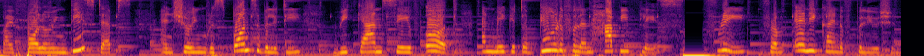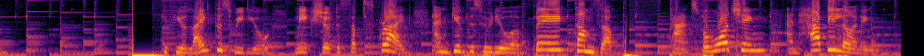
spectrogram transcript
By following these steps and showing responsibility, we can save Earth and make it a beautiful and happy place, free from any kind of pollution. If you like this video, make sure to subscribe and give this video a big thumbs up. Thanks for watching and happy learning!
